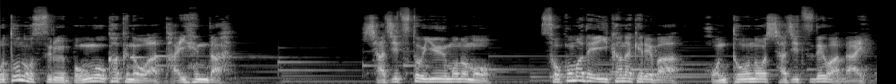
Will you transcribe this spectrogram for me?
音のする盆を書くのは大変だ。写実というものも、そこまでいかなければ本当の写実ではない。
